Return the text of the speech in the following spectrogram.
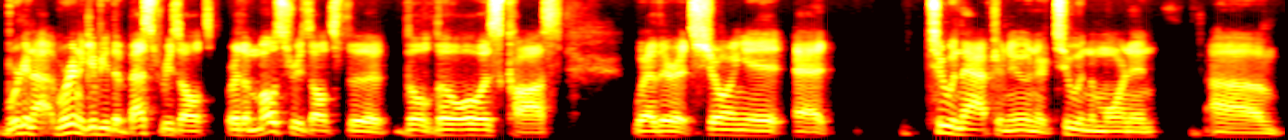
we're gonna we're gonna give you the best results or the most results for the, the, the lowest cost, whether it's showing it at two in the afternoon or two in the morning. Um,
